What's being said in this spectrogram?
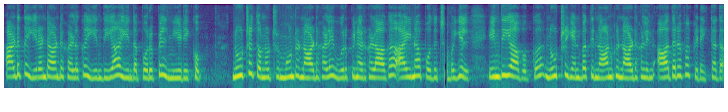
அடுத்த இரண்டாண்டுகளுக்கு இந்தியா இந்த பொறுப்பில் நீடிக்கும். நூற்று தொன்னூற்று மூன்று நாடுகளை உறுப்பினர்களாக ஐநா பொதுச்சபையில் இந்தியாவுக்கு நூற்று எண்பத்தி நான்கு நாடுகளின் ஆதரவு கிடைத்தது.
